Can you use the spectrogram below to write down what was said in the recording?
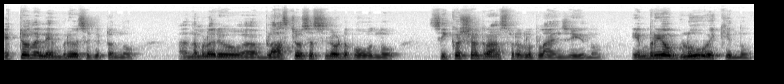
ഏറ്റവും നല്ല എംബ്രിയോസ് കിട്ടുന്നു. നമ്മളൊരു ബ്ലാസ്റ്റോസിസിലോട്ട് പോകുന്നു. സീക്വൻഷ്യൽ ട്രാൻസ്ഫറുകൾ പ്ലാൻ ചെയ്യുന്നു. എംബ്രിയോ ഗ്ലൂ വെക്കുന്നു.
